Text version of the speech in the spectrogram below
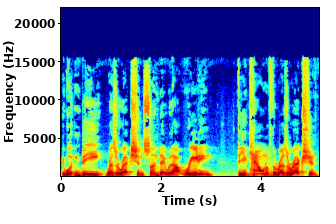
It wouldn't be Resurrection Sunday without reading the account of the resurrection.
